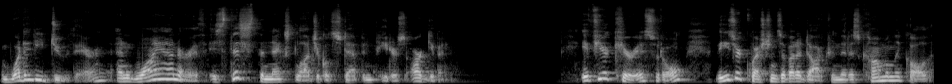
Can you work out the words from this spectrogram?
And what did he do there? And why on earth is this the next logical step in Peter's argument? If you're curious at all, these are questions about a doctrine that is commonly called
